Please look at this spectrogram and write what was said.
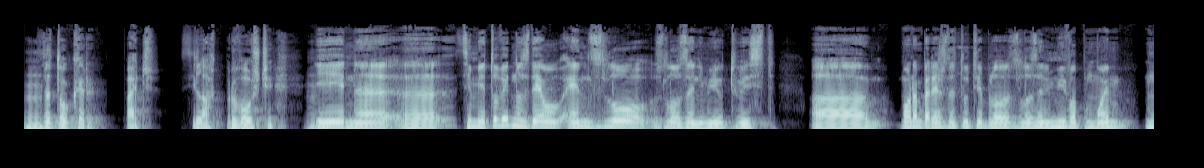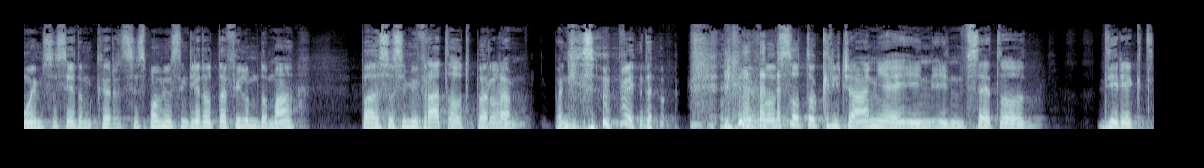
Mm. Zato, ker pač si lahko prvošči. Mm. In uh, se mi je to vedno zdel en zelo, zelo zanimiv twist. Uh, moram pa reči, da tudi je bilo zelo zanimivo po mojim, mojim sosedom, ker se spomnim, sem gledal ta film doma, pa so se mi vrata odprla, pa nisem vedel. Je bilo vse to kričanje in, in vse to direkt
